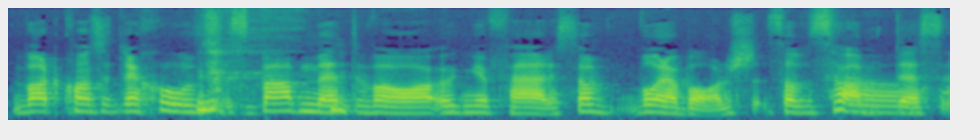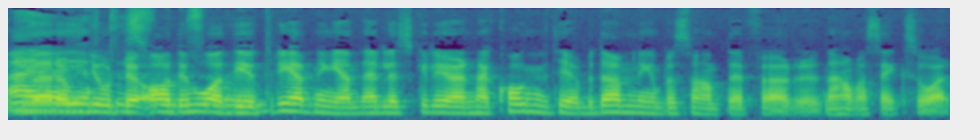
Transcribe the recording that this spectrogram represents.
vart koncentrationsspannet var ungefär som våra barns som Svantes Ja, när de gjorde ADHD-utredningen eller skulle göra den här kognitiva bedömningen på Svante för när han var sex år.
